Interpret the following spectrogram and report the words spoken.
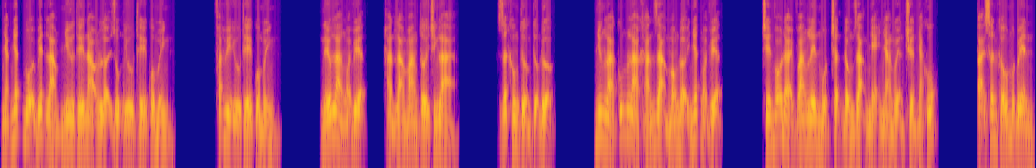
nhạc nhất bội biết làm như thế nào lợi dụng ưu thế của mình, phát huy ưu thế của mình. Nếu là ngoại viện, hẳn là mang tới chính là rất không tưởng tượng được. Nhưng là cũng là khán giả mong đợi nhất ngoại viện. Trên võ đài vang lên một trận đồng dạng nhẹ nhàng nguyện chuyển nhạc khúc tại sân khấu một bên,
